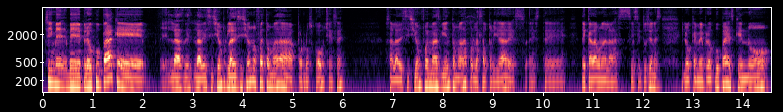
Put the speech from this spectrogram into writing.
Sí, me, me preocupa que eh, de- la decisión, porque la decisión no fue tomada por los coaches, ¿eh? O sea, la decisión fue más bien tomada por las autoridades este, de cada una de las instituciones. Lo que me preocupa es que no,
